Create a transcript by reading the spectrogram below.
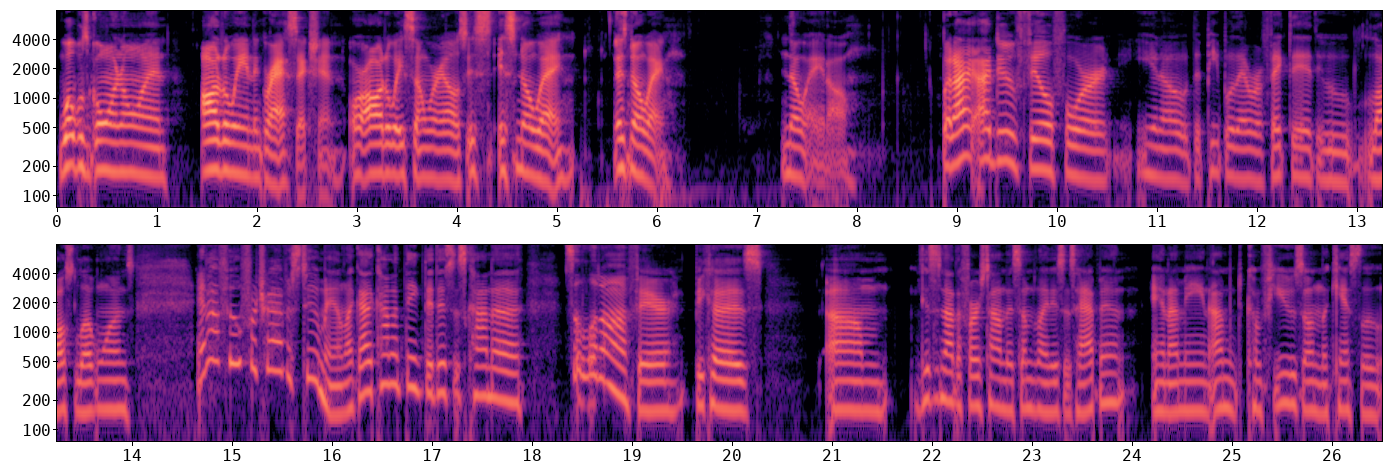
what was going on all the way in the grass section or all the way somewhere else. It's it's no way. It's no way. No way at all. But I, I do feel for, you know, the people that were affected who lost loved ones. And I feel for Travis too, man. Like I kind of think that this is kind of it's a little unfair because um this is not the first time that something like this has happened. And I mean, I'm confused on the cancel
